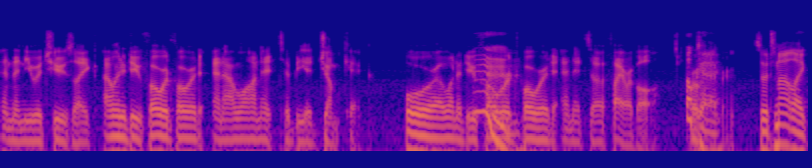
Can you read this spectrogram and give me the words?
and then you would choose like I want to do forward forward and I want it to be a jump kick, or I want to do forward Hmm. forward and it's a fireball. Okay. So it's not like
